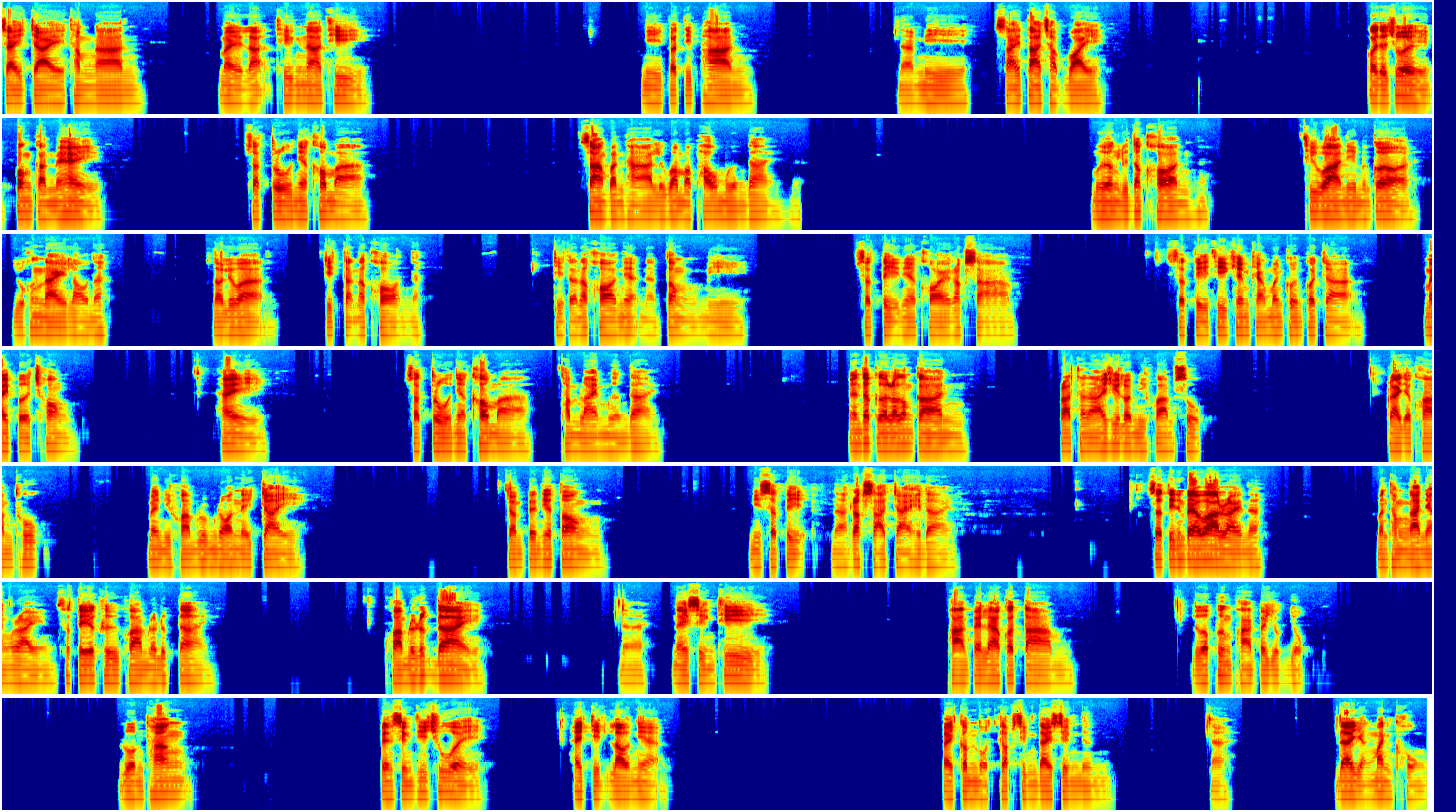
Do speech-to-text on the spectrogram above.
ใส่ใจทำงาน ไม่ละทิ้งหน้าที่ มีปฏิพานนะมี สายตาฉับไว ก็จะช่วยป้องกันไม่ให้ศัตรูเนี่ยเข้ามา สร้างปัญหาหรือว่ามาเผาเมืองได้ เมืองหรือนคร ที่ว่านี่มันก็อยู่ข้างในเรานะ เราเรียกว่าจิตตนครนะ จิตตนครเนี่ยนะต้องมีสติเนี่ยคอยรักษา สติที่เข้มแข็งมั่นคงก็จะไม่เปิดช่อง ให้ศัตรูเนี่ยเข้ามาทำลายเมืองได้งั้นถ้าเกิดเราต้องการปรารถนาให้ชีวิตเรามีความสุขไกลาจากความทุกข์ ไม่มีความรุ่มร้อนในใจจำเป็นที่จะต้องมีสตินะรักษาใจให้ได้ สตินั่นแปลว่าอะไรนะ มันทำงานอย่างไร สติก็คือความระลึกได้ ความระลึกได้นะในสิ่งที่ ผ่านไปแล้วก็ตาม หรือว่าเพิ่งผ่านไปหยกหยกรวมทั้ง เป็นสิ่งที่ช่วยให้จิตเราเนี่ย ไปกำหนดกับสิ่งใดสิ่งหนึ่งนะได้อย่างมั่นคง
